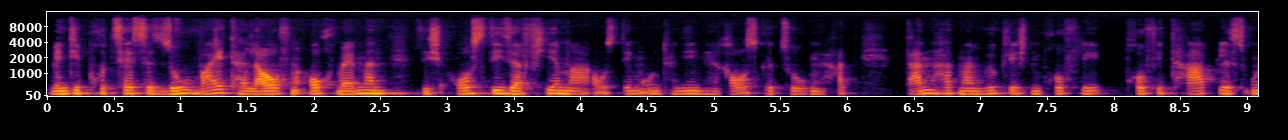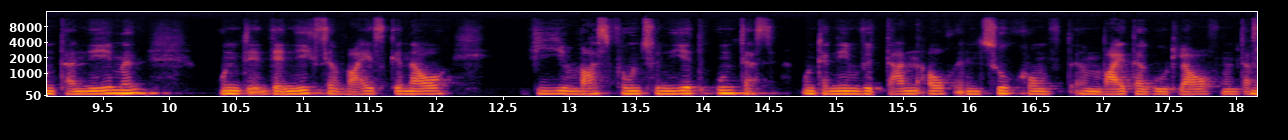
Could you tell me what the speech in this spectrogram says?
wenn die Prozesse so weiterlaufen, auch wenn man sich aus dieser Firma, aus dem Unternehmen herausgezogen hat, dann hat man wirklich ein profitables Unternehmen und der nächste weiß genau, wie was funktioniert und das Unternehmen wird dann auch in Zukunft ähm, weiter gut laufen. Das,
